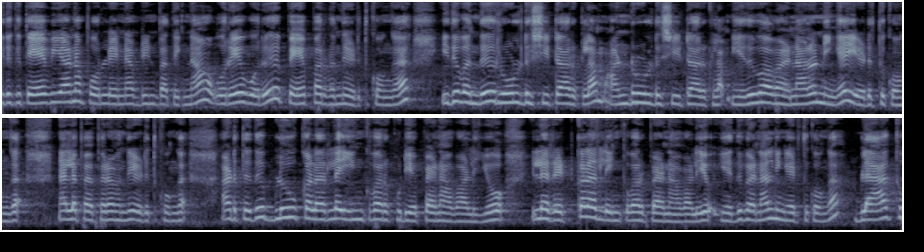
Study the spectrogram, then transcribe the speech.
இதுக்கு தேவையான பொருள் என்ன அப்படின்னு பார்த்தீங்கன்னா ஒரே ஒரு பேப்பர் வந்து எடுத்துக்கோங்க. இது வந்து ரூல்டு ஷீட்டாக இருக்கலாம் அன்ரூல்டு ஷீட்டாக இருக்கலாம். எதுவாக வேணாலும் நீங்கள் எடுத்துக்கோங்க. நல்ல பேப்பரை வந்து எடுத்துக்கோங்க. அடுத்தது ப்ளூ கலரில் இங்க் வரக்கூடிய பேனாவாலேயோ இல்லை ரெட் கலரில் இங்க் வர பேனாவாலேயோ எது வேணாலும் நீங்கள் எடுத்துக்கோங்க. பிளாக்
